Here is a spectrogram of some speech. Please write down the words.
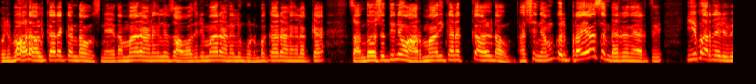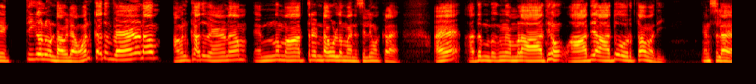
ഒരുപാട് ആൾക്കാരൊക്കെ ഉണ്ടാവും. സ്നേഹിതന്മാരാണെങ്കിലും സഹോദരിമാരാണെങ്കിലും കുടുംബക്കാരാണെങ്കിലും ഒക്കെ സന്തോഷത്തിനും ആർമാദിക്കാനൊക്കെ ആളുണ്ടാവും. പക്ഷെ നമുക്കൊരു പ്രയാസം വരുന്ന നേരത്ത് ഈ പറഞ്ഞൊരു വ്യക്തികളും ഉണ്ടാവില്ല. അവനക്കത് വേണം. അവനക്കത് വേണം എന്ന് മാത്രമേ ഉണ്ടാവുള്ളൂ മനസ്സിൽ മക്കളെ. ഏ അത് നമ്മൾ ആദ്യം ആദ്യം അത് ഓർത്താൽ മതി. മനസ്സിലായ?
